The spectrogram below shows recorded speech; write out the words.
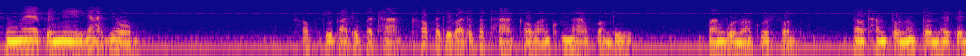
ถึงแม้เป็นหนี้ญาติโยม เขาปฏิบัติอุปถากเขาปฏิบัติอุปถากเขาหวังคุณงามความดี หวังบุญหวังกุศล เราทำตนของตนให้เป็น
